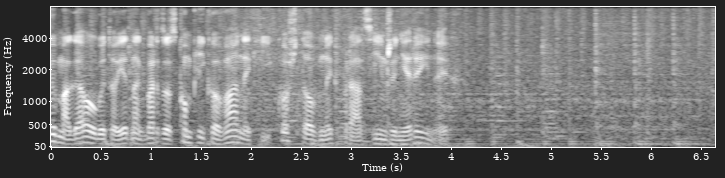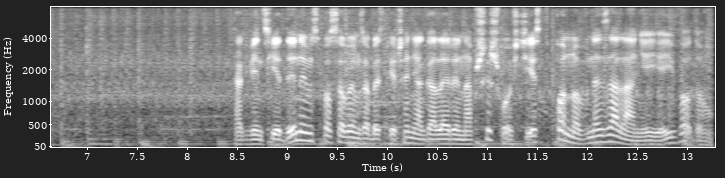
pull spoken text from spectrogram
Wymagałoby to jednak bardzo skomplikowanych i kosztownych prac inżynieryjnych. Tak więc jedynym sposobem zabezpieczenia galery na przyszłość jest ponowne zalanie jej wodą.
